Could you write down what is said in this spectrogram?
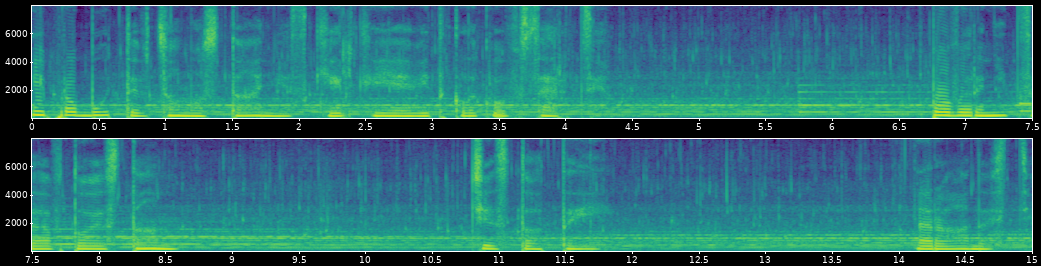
І пробудьте в цьому стані, скільки є відклику в серці. Поверніться в той стан чистоти, радості.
